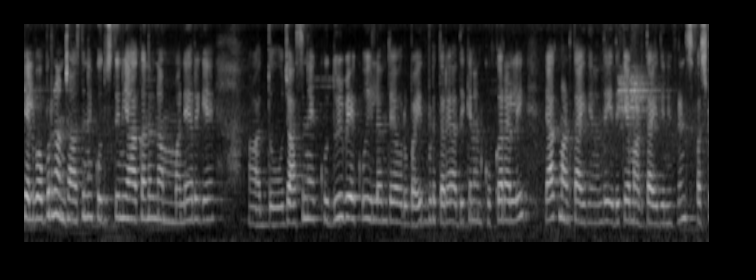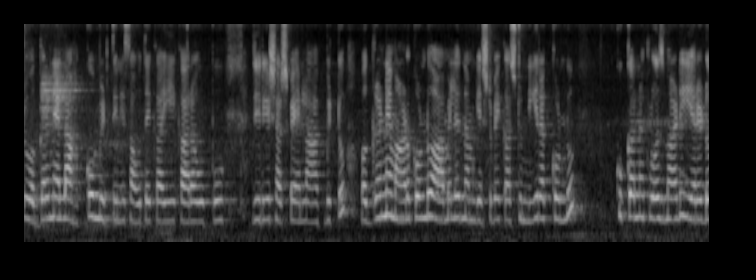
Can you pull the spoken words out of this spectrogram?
ಕೆಲವೊಬ್ಬರು ನಾನು ಜಾಸ್ತಿನೇ ಕುದಿಸ್ತೀನಿ. ಯಾಕಂದರೆ ನಮ್ಮ ಮನೆಯವರಿಗೆ ಅದು ಜಾಸ್ತಿನೇ ಕುದಿಬೇಕು, ಇಲ್ಲಾಂದರೆ ಅವರು ಬೈದ್ಬಿಡ್ತಾರೆ. ಅದಕ್ಕೆ ನಾನು ಕುಕ್ಕರಲ್ಲಿ ಯಾಕೆ ಮಾಡ್ತಾ ಇದ್ದೀನಿ ಅಂದರೆ ಇದಕ್ಕೆ ಮಾಡ್ತಾ ಇದ್ದೀನಿ ಫ್ರೆಂಡ್ಸ್. ಫಸ್ಟು ಒಗ್ಗರಣೆ ಎಲ್ಲ ಹಾಕ್ಕೊಂಬಿಡ್ತೀನಿ ಸೌತೆಕಾಯಿ, ಖಾರ, ಉಪ್ಪು, ಜೀರಿಗೆ, ಸಾಸಿವೆ ಎಲ್ಲ ಹಾಕ್ಬಿಟ್ಟು ಒಗ್ಗರಣೆ ಮಾಡಿಕೊಂಡು ಆಮೇಲೆ ನಮ್ಗೆ ಎಷ್ಟು ಬೇಕೋ ಅಷ್ಟು ನೀರು ಹಾಕ್ಕೊಂಡು ಕುಕ್ಕರ್ನ ಕ್ಲೋಸ್ ಮಾಡಿ ಎರಡು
